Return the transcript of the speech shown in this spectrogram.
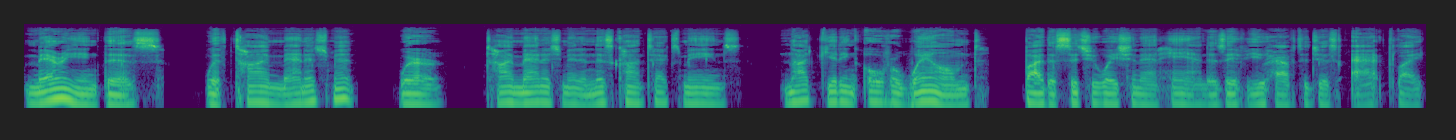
marrying this with time management, where time management in this context means not getting overwhelmed by the situation at hand as if you have to just act like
